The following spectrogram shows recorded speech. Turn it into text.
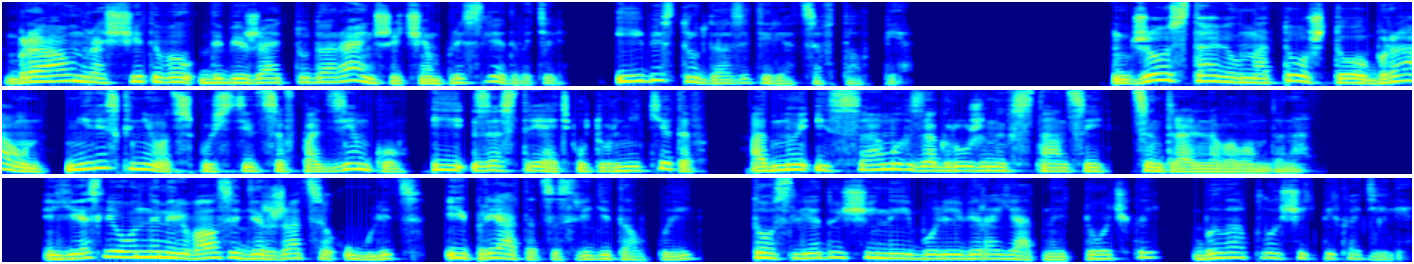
Браун рассчитывал добежать туда раньше, чем преследователь, и без труда затеряться в толпе. Джо ставил на то, что Браун не рискнет спуститься в подземку и застрять у турникетов одной из самых загруженных станций центрального Лондона. Если он намеревался держаться улиц и прятаться среди толпы, то следующей наиболее вероятной точкой была площадь Пикадилли.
